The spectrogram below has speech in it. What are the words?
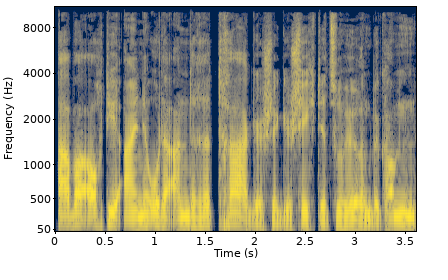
aber auch die eine oder andere tragische Geschichte zu hören bekommen,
